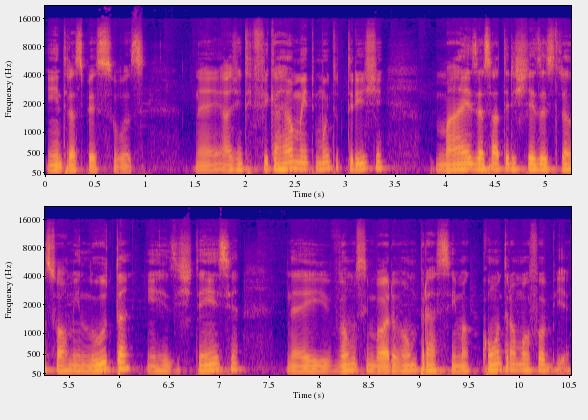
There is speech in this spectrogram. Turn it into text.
entre as pessoas. Né? A gente fica realmente muito triste, mas essa tristeza se transforma em luta, em resistência, né? E vamos embora, vamos para cima contra a homofobia.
